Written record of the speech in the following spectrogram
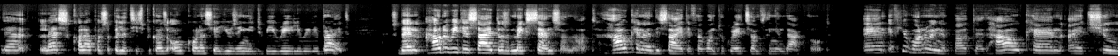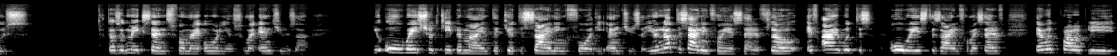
there are less color possibilities because all colors you're using need to be really, really bright. So then how do we decide does it make sense or not? How can I decide if I want to create something in dark mode? And if you're wondering about that, how can I choose? Does it make sense for my audience, for my end user? You always should keep in mind that you're designing for the end user. You're not designing for yourself. So if I would des- always design for myself, there would probably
